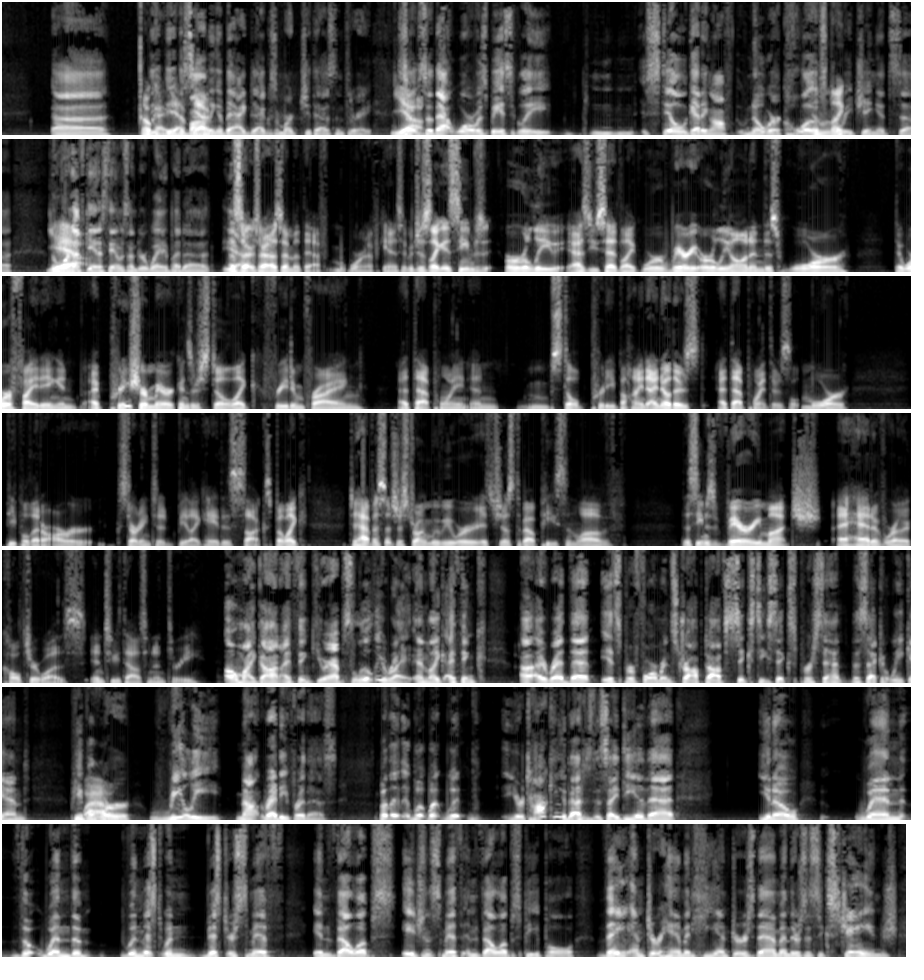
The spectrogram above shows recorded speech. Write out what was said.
Uh, Okay, the, the, yes, the bombing yeah. of Baghdad was in March 2003. Yeah. So, so that war was basically n- still getting off, nowhere close And, to reaching its. Uh, the war in Afghanistan was underway, but uh, yeah. Oh, sorry, sorry, that's what I meant the Af- war in Afghanistan. But just like it seems early, as you said, like we're very early on in this war that we're fighting, and I'm pretty sure Americans are still like freedom frying at that point, and mm, still pretty behind. I know there's at that point there's more people that are starting to be like, "Hey, this sucks," but like to have a, such a strong movie where it's just about peace and love, this seems very much ahead of where the culture was in 2003. Oh my god, I think you're absolutely right. And like I think uh, I read that its performance dropped off 66% the second weekend. People Wow. were really not ready for this. But like, what, what what you're talking about is this idea that you know when the when the when Mr. when Mr. Smith envelops Agent Smith envelops people, they enter him and he enters them and there's this exchange.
